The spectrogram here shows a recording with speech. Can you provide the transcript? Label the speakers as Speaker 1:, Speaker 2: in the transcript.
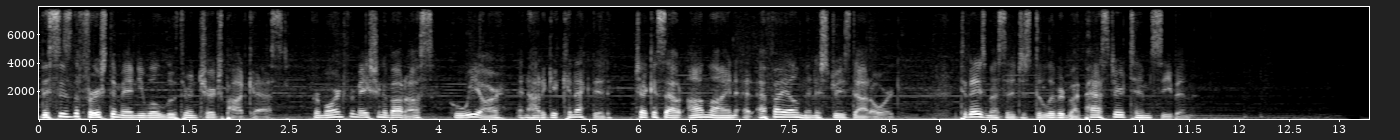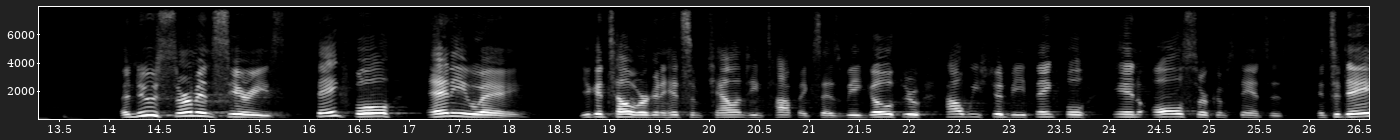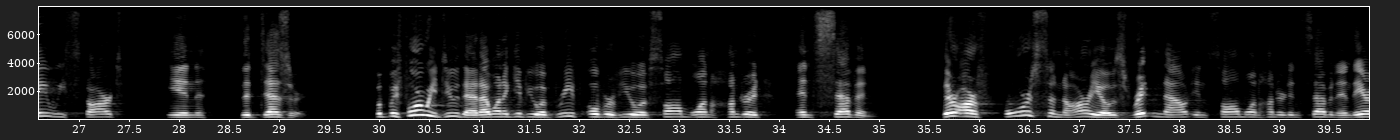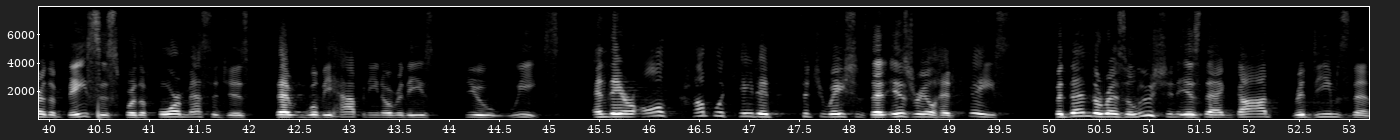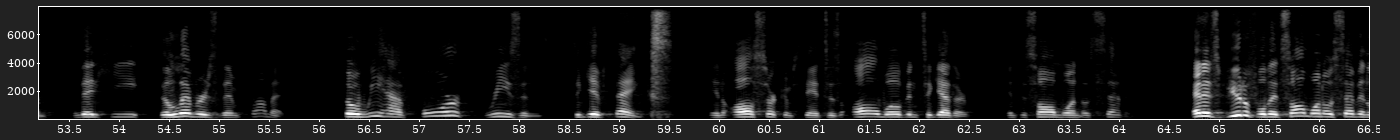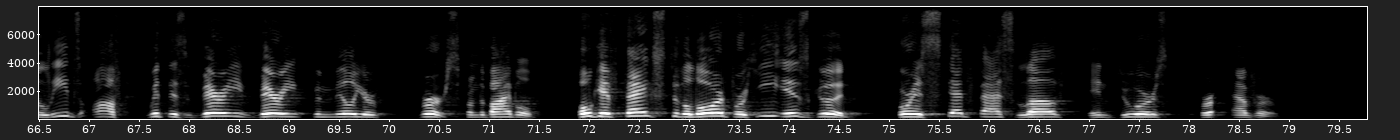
Speaker 1: This is the First Immanuel Lutheran Church podcast. For more information about us, who we are, and how to get connected, check us out online at filministries.org. Today's message is delivered by Pastor Tim Sieben.
Speaker 2: A new sermon series, Thankful Anyway. You can tell we're going to hit some challenging topics as we go through how we should be thankful in all circumstances. And today we start in the desert. But before we do that, I want to give you a brief overview of Psalm 107. There are four scenarios written out in Psalm 107, and they are the basis for the four messages that will be happening over these few weeks. And they are all complicated situations that Israel had faced, but then the resolution is that God redeems them and that He delivers them from it. So we have four reasons to give thanks in all circumstances, all woven together into Psalm 107. And it's beautiful that Psalm 107 leads off with this very, very familiar verse from the Bible. Oh, give thanks to the Lord, for he is good, for his steadfast love endures forever.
